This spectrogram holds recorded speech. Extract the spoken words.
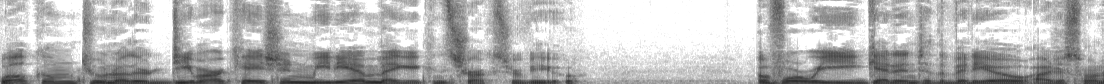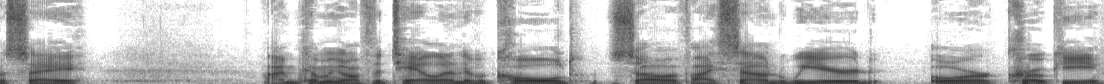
Welcome to another Demarcation Media Mega Construx review. Before we get into the video, I just want to say I'm coming off the tail end of a cold, so if I sound weird or croaky,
